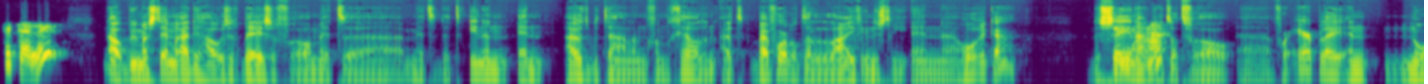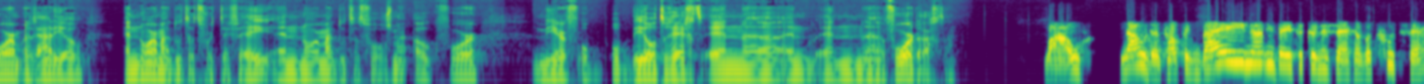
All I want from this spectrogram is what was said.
Vertel eens. Nou, Buma Stemra die houden zich bezig vooral met, eh, met het innen- en uitbetalen van gelden uit bijvoorbeeld de live-industrie en eh, horeca. De Sena Ja. doet dat vooral eh, voor Airplay en Norm radio. En Norma doet dat voor tv. En Norma doet dat volgens mij ook voor meer op, op beeldrecht en, en, en voordrachten. Wauw. Nou, dat had ik bijna niet beter kunnen zeggen. Wat goed zeg.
